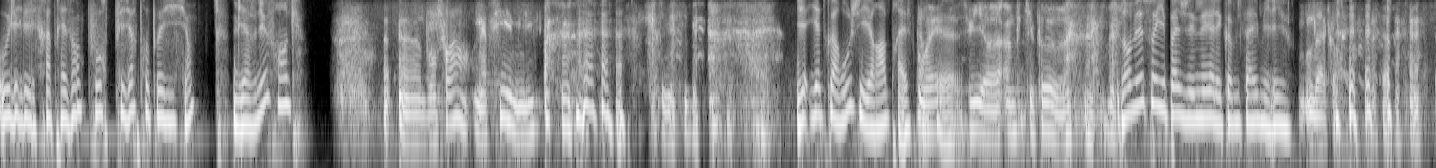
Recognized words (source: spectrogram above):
où il il sera présent pour plusieurs propositions. Bienvenue Franck. Euh, bonsoir, merci Émilie. Il y, a- il y a de quoi rougir, hein, presque. hein, ouais, c'est- je suis euh, un petit peu. euh, Non, mais ne soyez pas gênés, elle est comme ça, Émilie. D'accord.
